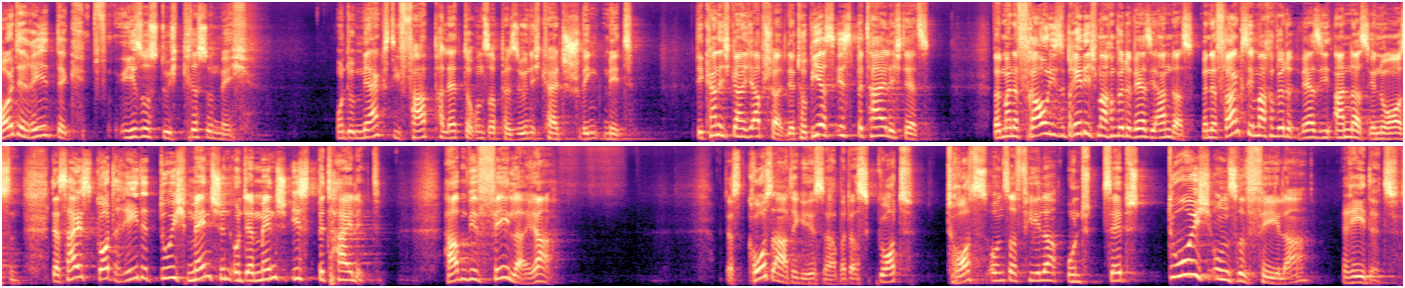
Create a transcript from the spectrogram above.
Heute redet Jesus durch Chris und mich. Und du merkst, die Farbpalette unserer Persönlichkeit schwingt mit. Die kann ich gar nicht abschalten. Der Tobias ist beteiligt jetzt. Wenn meine Frau diese Predigt machen würde, wäre sie anders. Wenn der Frank sie machen würde, wäre sie anders in Nuancen. Das heißt, Gott redet durch Menschen und der Mensch ist beteiligt. Haben wir Fehler? Ja. Das Großartige ist aber, dass Gott trotz unserer Fehler und selbst durch unsere Fehler redet.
